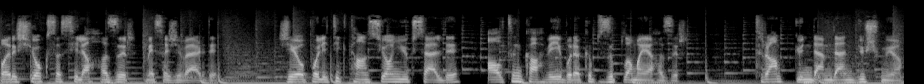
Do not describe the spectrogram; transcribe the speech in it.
barış yoksa silah hazır mesajı verdi. Jeopolitik tansiyon yükseldi, altın kahveyi bırakıp zıplamaya hazır. Trump gündemden düşmüyor.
